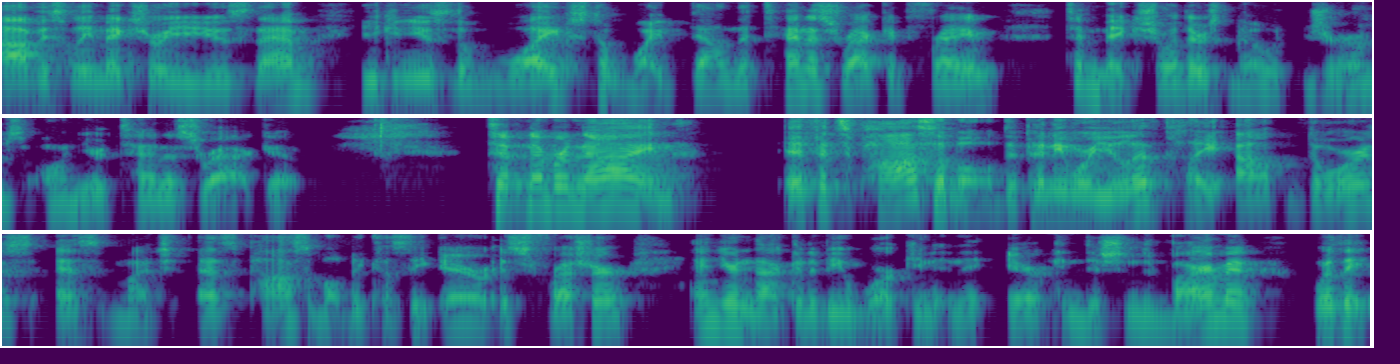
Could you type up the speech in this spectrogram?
obviously make sure you use them. You can use the wipes to wipe down the tennis racket frame to make sure there's no germs on your tennis racket. Tip number nine if it's possible, depending where you live, play outdoors as much as possible because the air is fresher and you're not going to be working in an air conditioned environment where the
